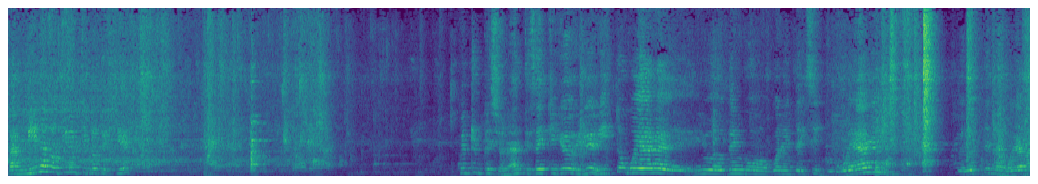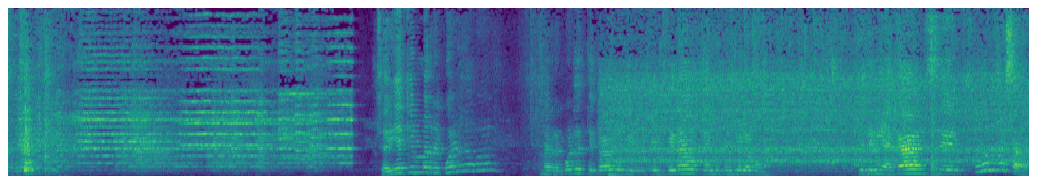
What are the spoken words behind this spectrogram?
Las minas no tienen que proteger. Encuentro impresionante, ¿sabes que yo, yo he visto weas, yo tengo 45 weas, pero esta es la wea más grande ¿Sabía quién me recuerda, weón? Me recuerda este cabro que, el pelado que le prendió la coma. Que tenía cáncer, todo le pasaba.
